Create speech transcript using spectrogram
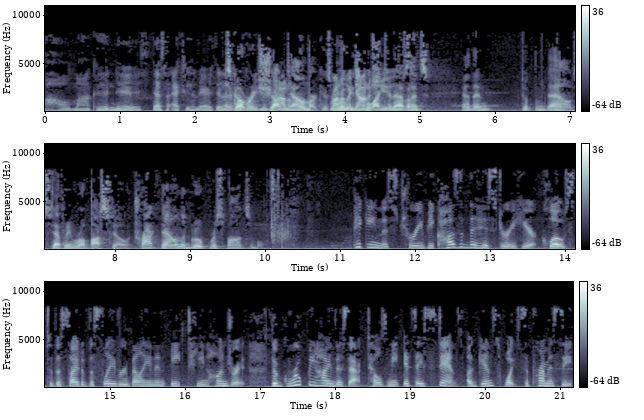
Oh my goodness, that's actually hilarious. They let discovery shut down Marcus. Ronald Police McDonald collected shoes. evidence and then took them down. Stephanie Robusto tracked down the group responsible. Picking this tree because of the history here, close to the site of the slave rebellion in 1800. The group behind this act tells me it's a stance against white supremacy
